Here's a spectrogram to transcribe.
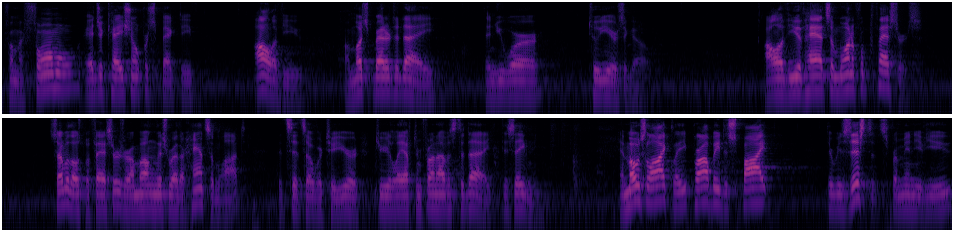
From a formal educational perspective, all of you are much better today than you were two years ago. All of you have had some wonderful professors. Some of those professors are among this rather handsome lot that sits over to your, to your left in front of us today, this evening. And most likely, probably despite the resistance from many of you,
